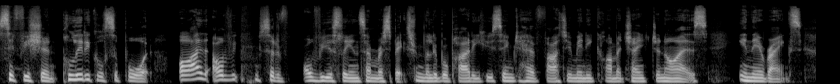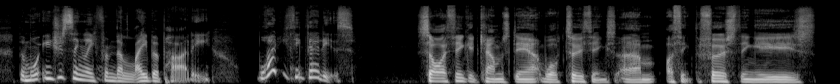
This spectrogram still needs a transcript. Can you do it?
sufficient political support. I obvi- sort of obviously, in some respects, from the Liberal Party, who seem to have far too many climate change deniers in their ranks, but more interestingly, from the Labor Party. Why do you think that is? So I think it comes down, well, two things. Um, I think the first thing is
